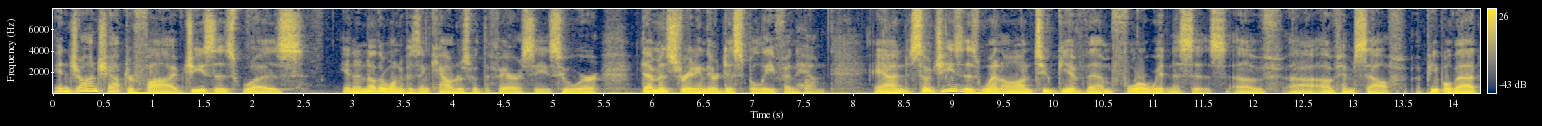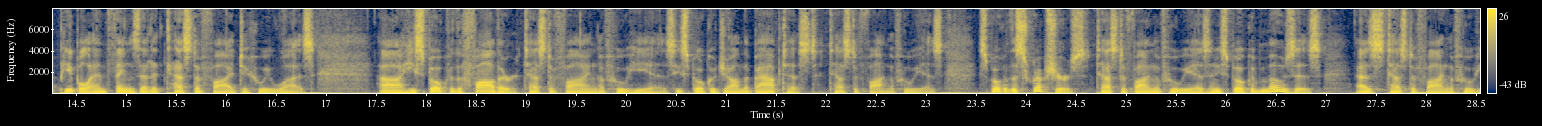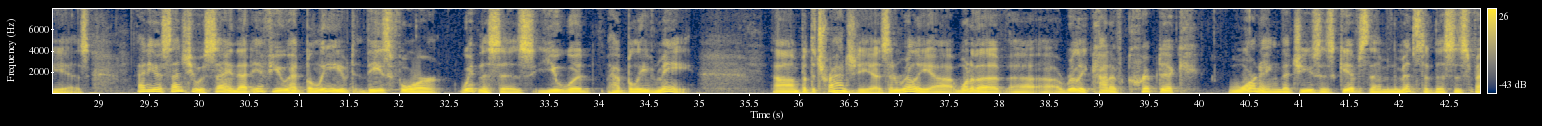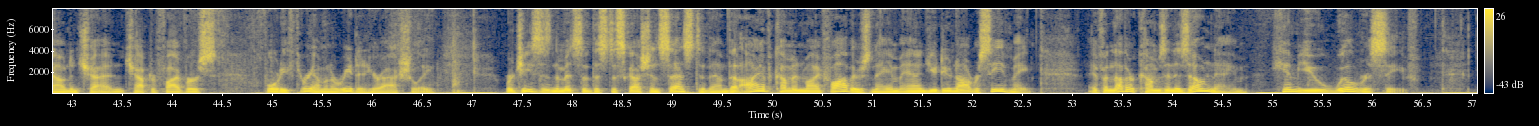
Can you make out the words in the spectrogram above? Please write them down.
In John chapter 5, Jesus was in another one of his encounters with the Pharisees who were demonstrating their disbelief in him. And so Jesus went on to give them four witnesses of uh, of himself, people that people and things that had testified to who he was. Uh, he spoke of the Father testifying of who he is. He spoke of John the Baptist testifying of who he is. He spoke of the Scriptures testifying of who he is, and he spoke of Moses as testifying of who he is. And he essentially was saying that if you had believed these four witnesses, you would have believed me. Um, but the tragedy is, and really uh, one of the uh, really kind of cryptic warning that Jesus gives them in the midst of this is found in, cha- in chapter 5, verse 43. I'm going to read it here actually, where Jesus, in the midst of this discussion, says to them that I have come in my Father's name, and you do not receive me. If another comes in his own name, him you will receive.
